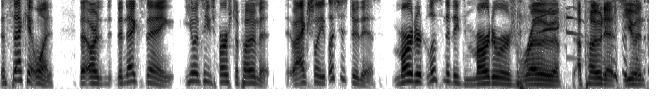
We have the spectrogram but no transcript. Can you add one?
The second one, the, or the next thing, UNC's first opponent. Actually, let's just do this. Murder. Listen to these murderers row of opponents UNC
